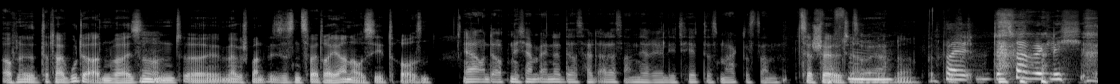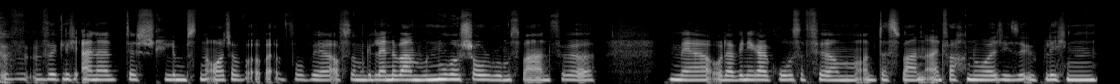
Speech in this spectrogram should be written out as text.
auf eine total gute Art und Weise mhm. und äh, bin mal gespannt, wie es in zwei, drei Jahren aussieht draußen. Ja, und ob nicht am Ende das halt alles an der Realität des Marktes dann zerschellt. Ja, ja. ja. Weil das war wirklich, wirklich einer der schlimmsten Orte, wo wir auf so einem Gelände waren, wo nur Showrooms waren für mehr oder weniger große Firmen. Und das waren einfach nur diese üblichen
